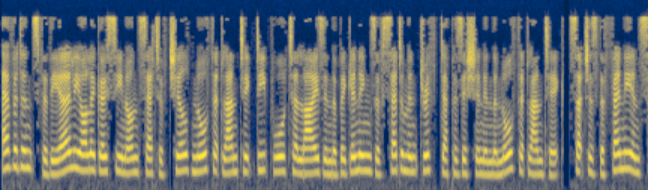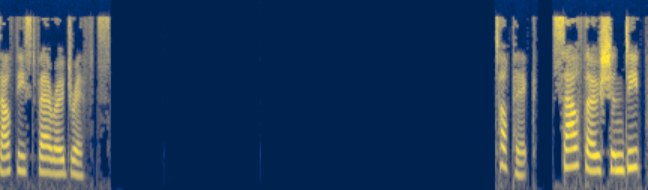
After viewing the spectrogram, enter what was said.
Evidence for the early Oligocene onset of chilled North Atlantic deep water lies in the beginnings of sediment drift deposition in the North Atlantic, such as the Feni and Southeast Faroe drifts. South Ocean deep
